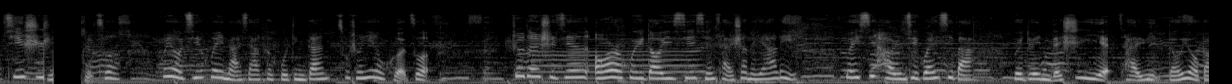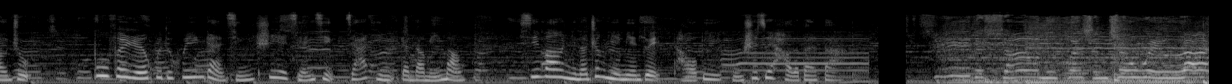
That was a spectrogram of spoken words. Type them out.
其实不错，会有机会拿下客户订单，促成业务合作。这段时间偶尔会遇到一些钱财上的压力，维系好人际关系吧，会对你的事业、财运都有帮助。部分人会对婚姻感情、事业前景、家庭感到迷茫，希望你能正面面对，逃避不是最好的办法。的少年幻想着未来，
